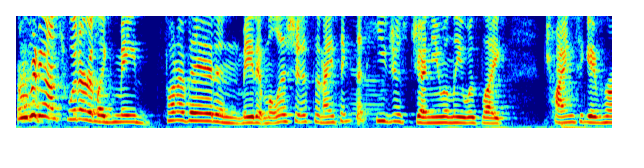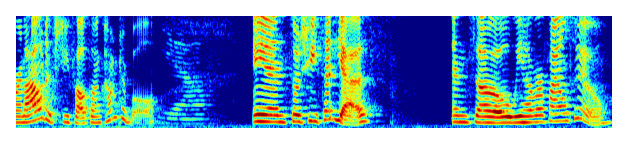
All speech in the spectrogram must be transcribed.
everybody on Twitter like made fun of it and made it malicious. And I think that he just genuinely was like trying to give her an out if she felt uncomfortable. Yeah. And so she said yes. And so we have our final two. And,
